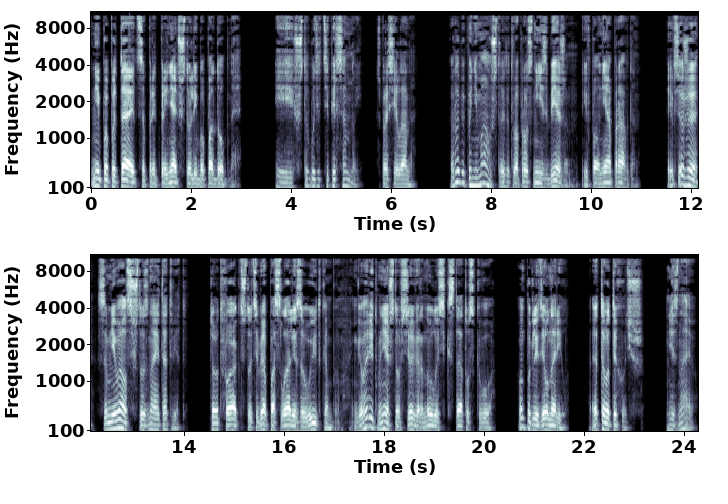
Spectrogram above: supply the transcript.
не попытается предпринять что-либо подобное. «И что будет теперь со мной?» — спросила она. Робби понимал, что этот вопрос неизбежен и вполне оправдан, и все же сомневался, что знает ответ. Тот факт, что тебя послали за Уиткомбом, говорит мне, что все вернулось к статус-кво. Он поглядел на Рил. Этого ты хочешь? Не знаю.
